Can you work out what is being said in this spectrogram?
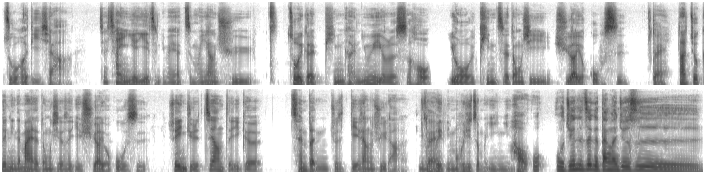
组合底下，在餐饮业业子里面要怎么样去做一个平衡？因为有的时候有品质的东西需要有故事，对，那就跟你在卖的东西的时候也需要有故事。所以你觉得这样的一个成本就是叠上去啦，你们会你们会去怎么应应？好，我我觉得这个当然就是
